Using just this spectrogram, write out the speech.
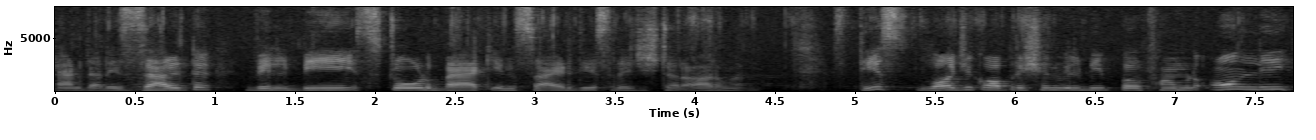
and the result will be stored back inside this register R1. This logic operation will be performed only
